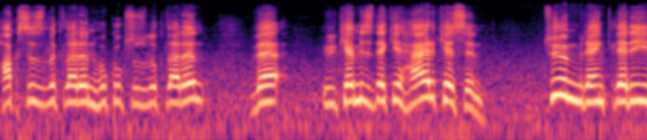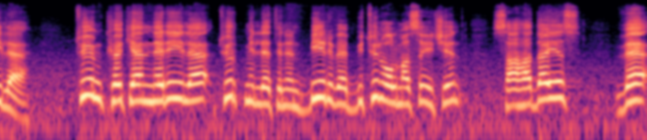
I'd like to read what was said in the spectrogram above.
haksızlıkların, hukuksuzlukların ve ülkemizdeki herkesin tüm renkleriyle, tüm kökenleriyle Türk milletinin bir ve bütün olması için sahadayız ve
